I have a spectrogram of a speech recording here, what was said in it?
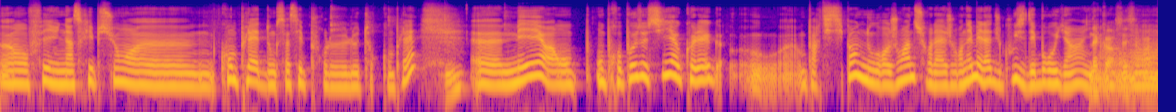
on fait une inscription euh, complète, donc ça c'est pour le, le tour complet. Mhm. Euh, mais on, on propose aussi aux collègues, aux, aux participants de nous rejoindre sur la journée. Mais là, du coup, ils se débrouillent. hein. D'accord, c'est ça, On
